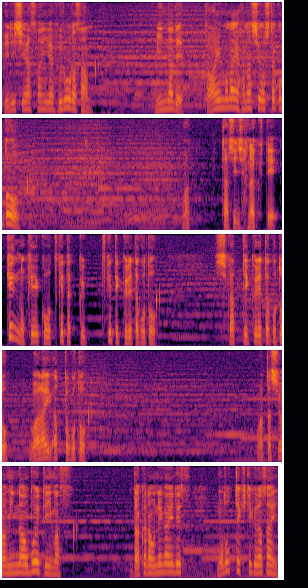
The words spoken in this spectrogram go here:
フェリシアさんやフローラさん、みんなでたわいもない話をしたことを。私じゃなくて、剣の稽古をつけたくつけてくれたこと、叱ってくれたこと、笑い合ったこと、私はみんな覚えています。だからお願いです。戻ってきてください。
